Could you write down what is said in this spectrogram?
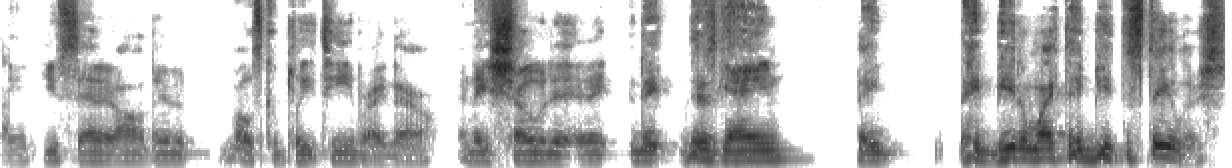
I mean, you said it all. They're the most complete team right now, and they showed it. They, they, this game, they they beat them like they beat the Steelers.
